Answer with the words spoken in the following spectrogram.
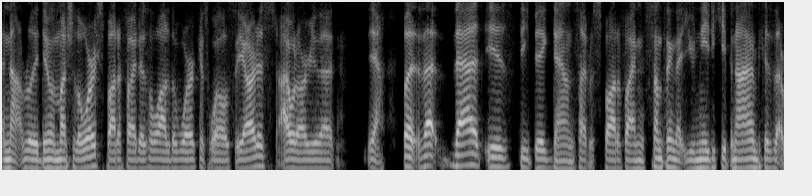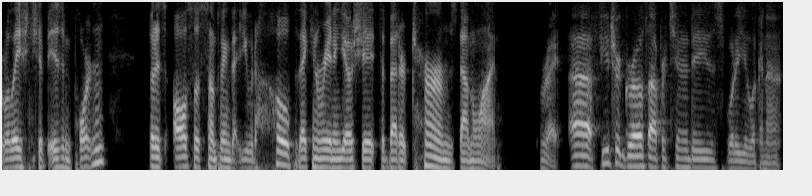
and not really doing much of the work. Spotify does a lot of the work as well as the artist. I would argue that, yeah, but that that is the big downside with Spotify, and it's something that you need to keep an eye on because that relationship is important, but it's also something that you would hope they can renegotiate to better terms down the line. Right. Uh, future growth opportunities. What are you looking at?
